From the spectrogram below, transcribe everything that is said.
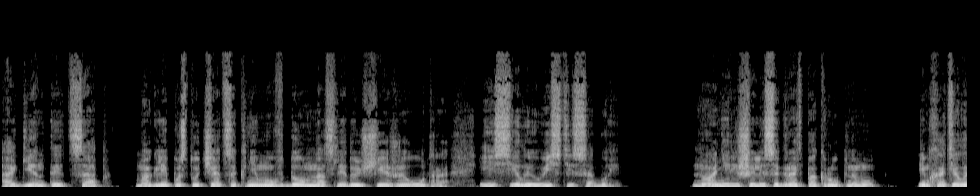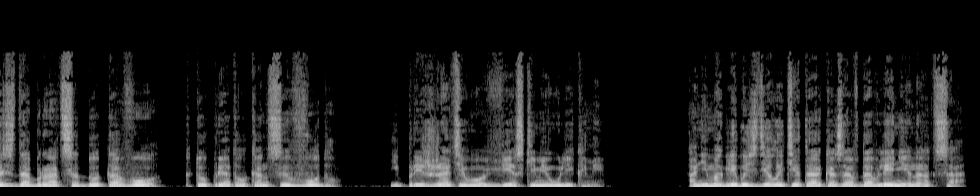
Агенты ЦАП могли постучаться к нему в дом на следующее же утро и силой увести с собой. Но они решили сыграть по-крупному. Им хотелось добраться до того, кто прятал концы в воду, и прижать его вескими уликами. Они могли бы сделать это, оказав давление на отца,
